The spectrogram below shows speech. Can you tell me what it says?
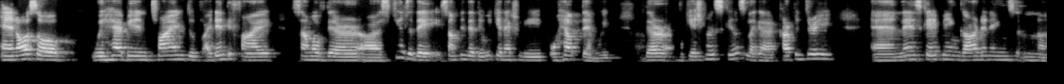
And also we have been trying to identify some of their uh, skills that they, something that we can actually help them with. Their vocational skills like uh, carpentry and landscaping, gardening, and, uh,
